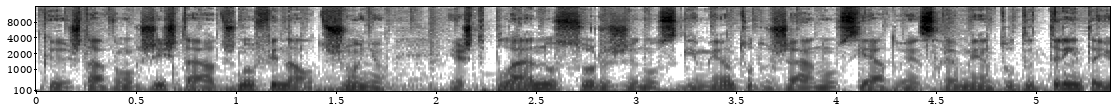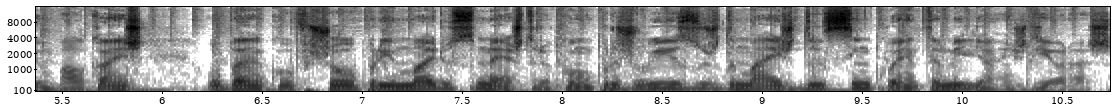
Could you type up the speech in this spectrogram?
que estavam registados no final de junho. Este plano surge no seguimento do já anunciado encerramento de 31 balcões. O banco fechou o primeiro semestre com prejuízos de mais de 50 milhões milhões de euros.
